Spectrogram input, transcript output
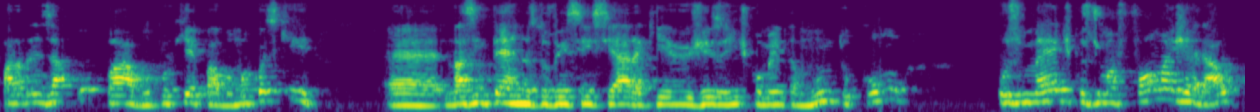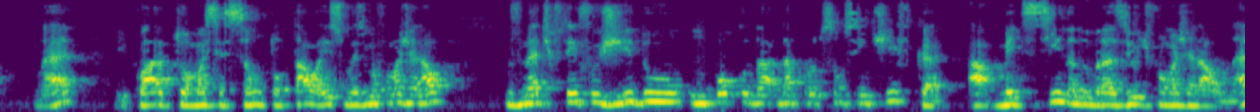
parabenizar o Pablo, porque, Pablo, uma coisa que é, nas internas do Vencenciar aqui, eu e o Geis, a gente comenta muito como os médicos, de uma forma geral, né, e claro que tem uma exceção total a isso, mas de uma forma geral, os médicos têm fugido um pouco da, da, produção científica, a medicina no Brasil de forma geral, né?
